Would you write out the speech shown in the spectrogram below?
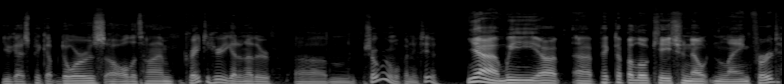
You guys pick up doors uh, all the time. Great to hear you got another um, showroom opening too. Yeah, we uh, uh, picked up a location out in Langford,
